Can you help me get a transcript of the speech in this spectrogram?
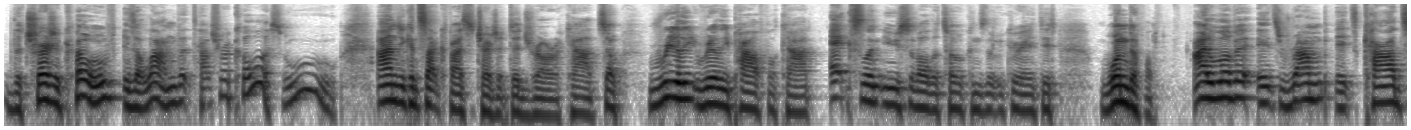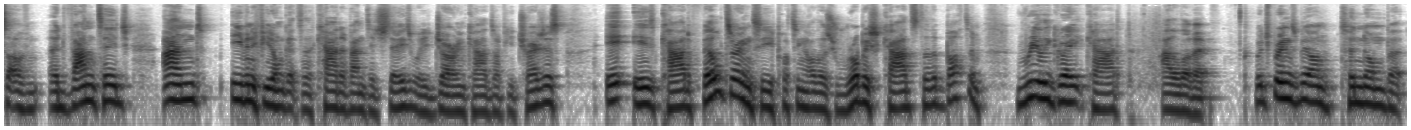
the treasure cove is a land that taps for a colorless. Ooh. And you can sacrifice a treasure to draw a card. So Really, really powerful card. Excellent use of all the tokens that we created. Wonderful. I love it. It's ramp, it's card sort of advantage, and even if you don't get to the card advantage stage where you're drawing cards off your treasures, it is card filtering. So you're putting all those rubbish cards to the bottom. Really great card. I love it. Which brings me on to number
